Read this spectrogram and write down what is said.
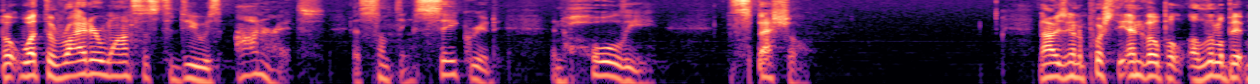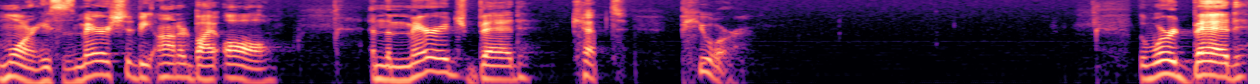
But what the writer wants us to do is honor it as something sacred and holy and special. Now he's going to push the envelope a, little bit more. He says, Marriage should be honored by all, and the marriage bed kept pure. The word bed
